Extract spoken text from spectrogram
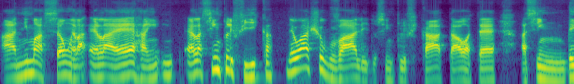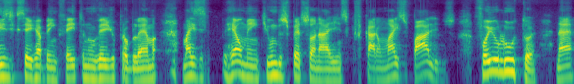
a animação ela, ela erra, ela simplifica. Eu acho válido simplificar tal, até assim, desde que seja bem feito, não vejo problema. Mas realmente um dos personagens que ficaram mais pálidos foi o Luthor, né?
